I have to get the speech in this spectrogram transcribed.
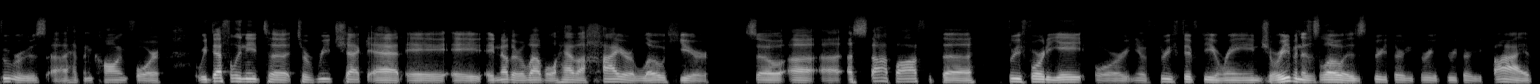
gurus uh, have been calling for. We definitely need to to recheck at a, a another level have a higher low here. So uh, a stop off at the 348 or you know 350 range or even as low as 333 335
